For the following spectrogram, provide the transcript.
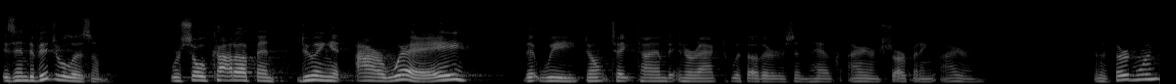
is individualism. We're so caught up in doing it our way that we don't take time to interact with others and have iron sharpening iron. And the third one,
